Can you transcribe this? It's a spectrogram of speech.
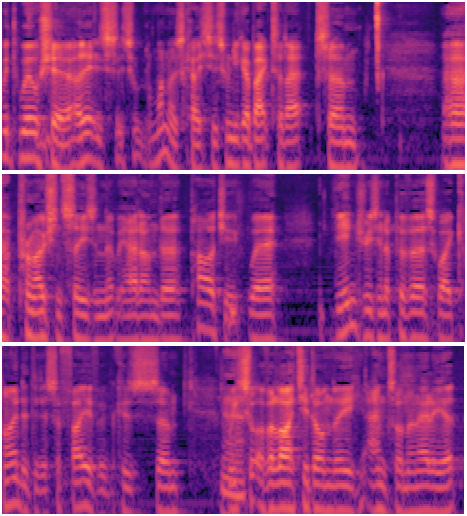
with Wilshere, it's, it's one of those cases when you go back to that um, uh, promotion season that we had under Pardew, where the injuries in a perverse way kind of did us a favour because um, we sort of alighted on the Anton and Elliott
